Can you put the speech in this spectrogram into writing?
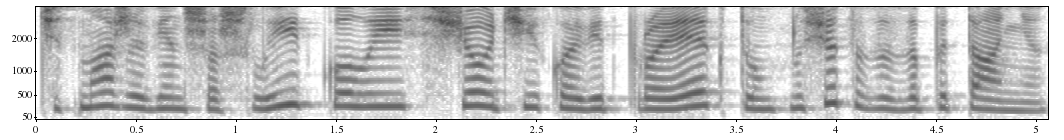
Чи смажив він шашлик колись? Що очікує від проєкту? Ну що це за запитання?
